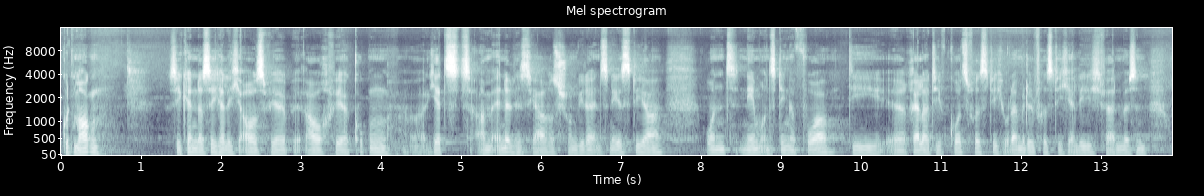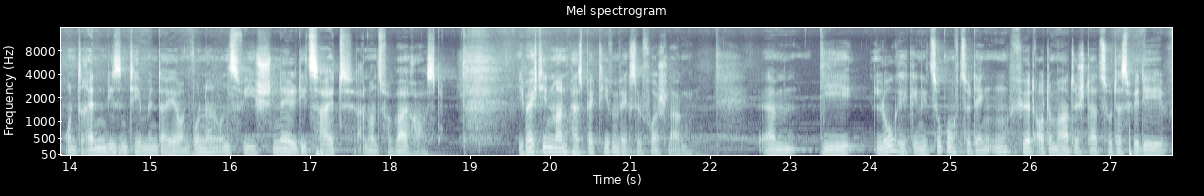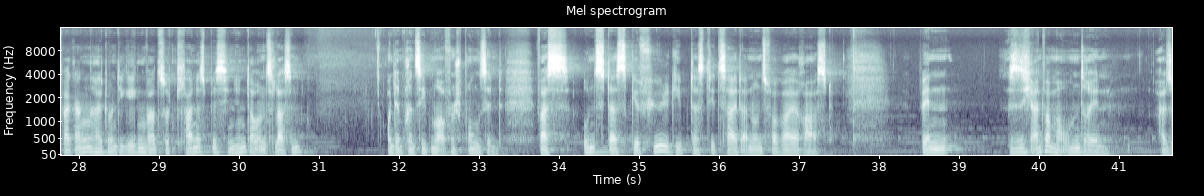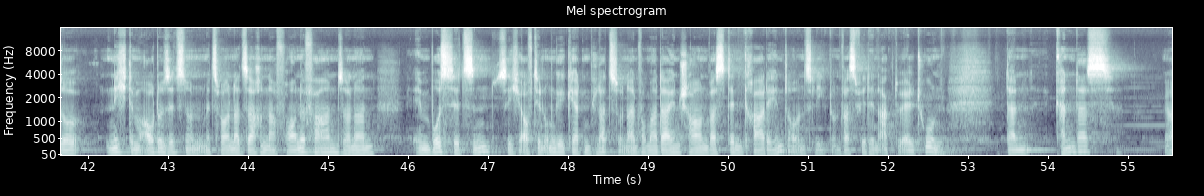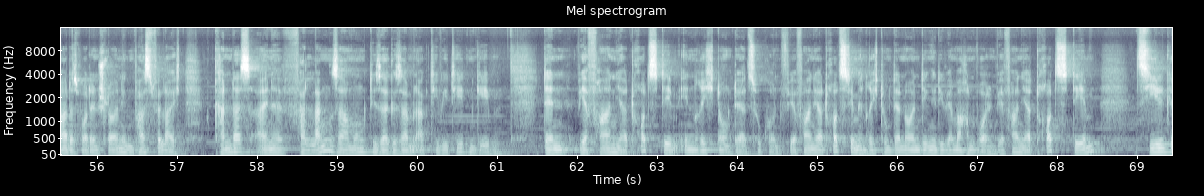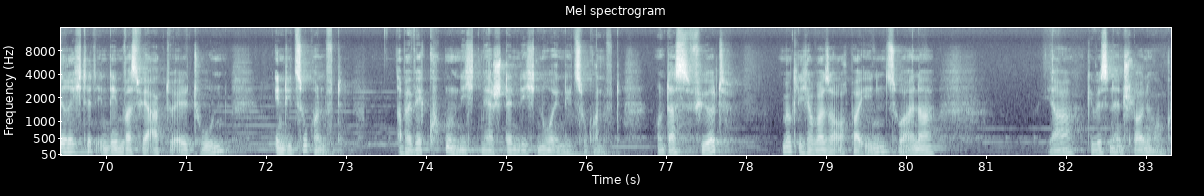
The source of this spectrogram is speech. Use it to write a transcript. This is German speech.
Guten Morgen. Sie kennen das sicherlich aus. Wir auch, wir gucken jetzt am Ende des Jahres schon wieder ins nächste Jahr und nehmen uns Dinge vor, die äh, relativ kurzfristig oder mittelfristig erledigt werden müssen und rennen diesen Themen hinterher und wundern uns, wie schnell die Zeit an uns vorbeiraust. Ich möchte Ihnen mal einen Perspektivenwechsel vorschlagen. Ähm, die Logik in die Zukunft zu denken, führt automatisch dazu, dass wir die Vergangenheit und die Gegenwart so ein kleines bisschen hinter uns lassen und im Prinzip nur auf dem Sprung sind, was uns das Gefühl gibt, dass die Zeit an uns vorbei rast. Wenn Sie sich einfach mal umdrehen, also nicht im Auto sitzen und mit 200 Sachen nach vorne fahren, sondern im Bus sitzen, sich auf den umgekehrten Platz und einfach mal dahin schauen, was denn gerade hinter uns liegt und was wir denn aktuell tun, dann kann das, ja, das Wort entschleunigen passt vielleicht, kann das eine Verlangsamung dieser gesamten Aktivitäten geben. Denn wir fahren ja trotzdem in Richtung der Zukunft. Wir fahren ja trotzdem in Richtung der neuen Dinge, die wir machen wollen. Wir fahren ja trotzdem zielgerichtet in dem, was wir aktuell tun, in die Zukunft. Aber wir gucken nicht mehr ständig nur in die Zukunft. Und das führt möglicherweise auch bei Ihnen zu einer ja, gewissen Entschleunigung.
